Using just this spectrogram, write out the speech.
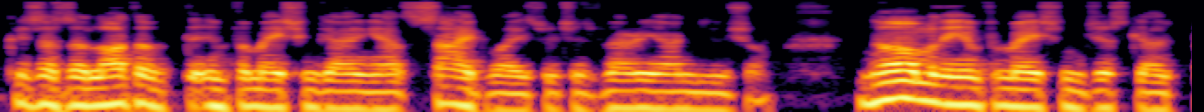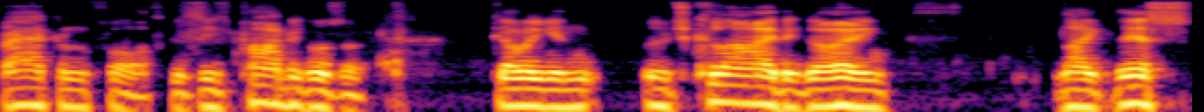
because there's a lot of information going out sideways, which is very unusual. Normally, information just goes back and forth because these particles are going in, which collide, are going like this,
